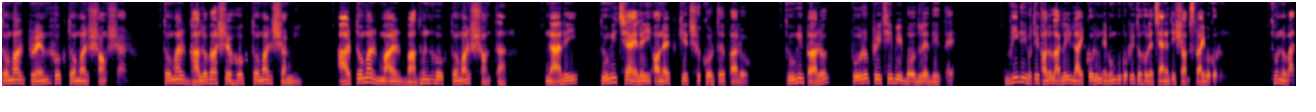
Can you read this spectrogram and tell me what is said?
তোমার প্রেম হোক তোমার সংসার, তোমার ভালোবাসা হোক তোমার স্বামী, আর তোমার মায়ের বাঁধন হোক তোমার সন্তান। নারী, তুমি চাইলেই অনেক কিছু করতে পারো। তুমি পারো পুরো পৃথিবী বদলে দিতে। ভিডিওটি ভালো লাগলেই লাইক করুন এবং উপকৃত হলে চ্যানেলটি সাবস্ক্রাইব করুন। ধন্যবাদ।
